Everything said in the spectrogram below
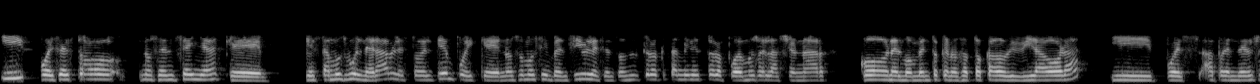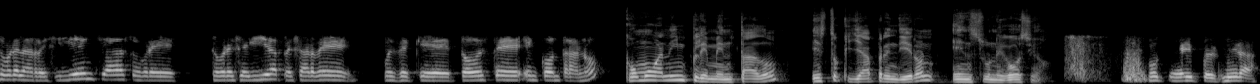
Y pues esto nos enseña que, que estamos vulnerables todo el tiempo y que no somos invencibles. Entonces creo que también esto lo podemos relacionar con el momento que nos ha tocado vivir ahora y pues aprender sobre la resiliencia, sobre, sobre seguir a pesar de, pues de que todo esté en contra, ¿no? ¿Cómo han implementado esto que ya aprendieron en su negocio? Ok, pues mira,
